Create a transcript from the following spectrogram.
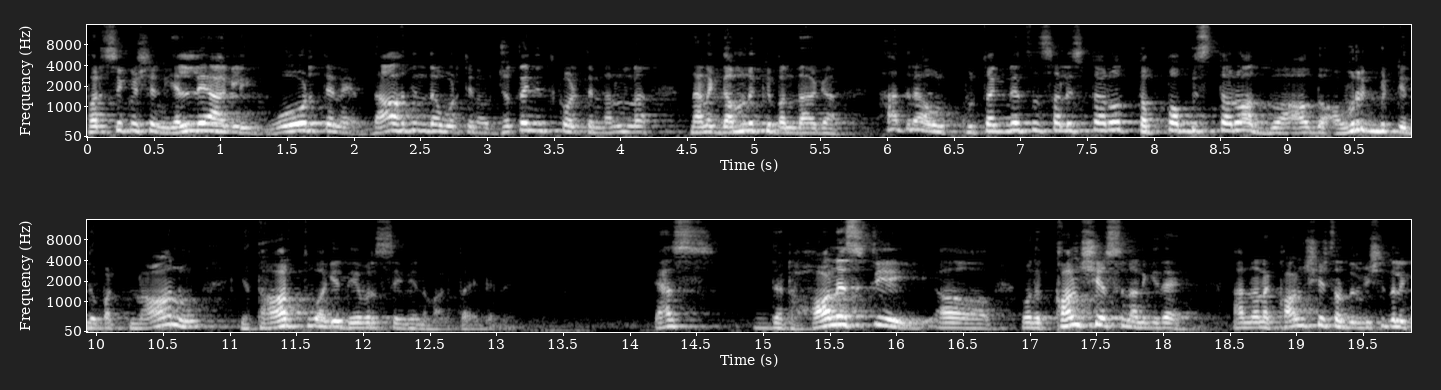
ಪರ್ಸಿಕ್ಯೂಷನ್ ಎಲ್ಲೇ ಆಗಲಿ, ಓಡ್ತೇನೆ, ದಾಹದಿಂದ ಓಡ್ತೇನೆ, ಅವ್ರ ಜೊತೆ ನಿಂತ್ಕೊಳ್ತೇನೆ, ನನ್ನ ನನ್ನ ಗಮನಕ್ಕೆ ಬಂದಾಗ ಆದರೆ ಅವ್ರು ಕೃತಜ್ಞತೆ ಸಲ್ಲಿಸ್ತಾರೋ ತಪ್ಪಬ್ಬಿಸ್ತಾರೋ ಅದು ಅದು ಅವ್ರಿಗೆ ಬಿಟ್ಟಿದ್ದು. ಬಟ್ ನಾನು ಯಥಾರ್ಥವಾಗಿ ದೇವರ ಸೇವೆಯನ್ನು ಮಾಡ್ತಾ ಇದ್ದೇನೆ. ಎಸ್ ದಟ್ ಹಾನೆಸ್ಟಿ ಒಂದು ಕಾನ್ಷಿಯಸ್ ನನಗಿದೆ. ನನ್ನ ಕಾನ್ಷಿಯಸ್ ಅದ್ರ ವಿಷಯದಲ್ಲಿ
